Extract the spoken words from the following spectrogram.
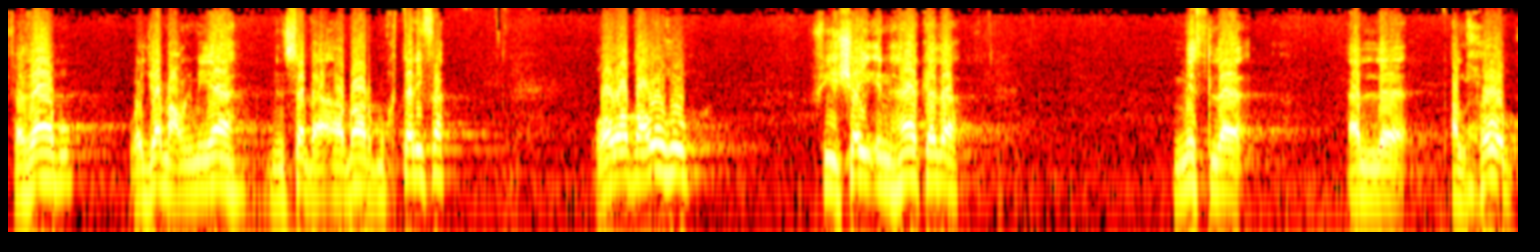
فذهبوا وجمعوا المياه من سبع آبار مختلفة ووضعوه في شيء هكذا مثل الحوض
